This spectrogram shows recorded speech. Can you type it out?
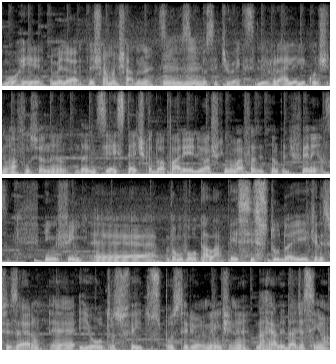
morrer, é melhor deixar manchado, né? Se, Uhum. se você tiver que se livrar ele, ele continuar funcionando, dane-se a estética do aparelho, eu acho que não vai fazer tanta diferença. Enfim, é, vamos voltar lá. Esse estudo aí que eles fizeram é, e outros feitos posteriormente, né? Na realidade, assim, ó,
